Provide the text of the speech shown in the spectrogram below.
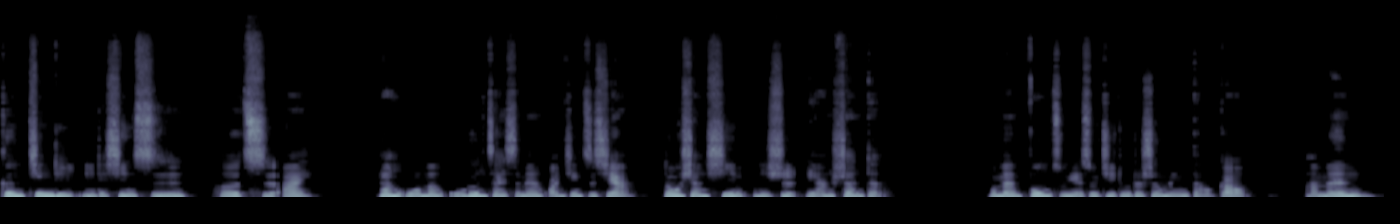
更经历你的信实和慈爱。让我们无论在什么样环境之下，都相信你是良善的。我们奉主耶稣基督的圣名祷告，阿门。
